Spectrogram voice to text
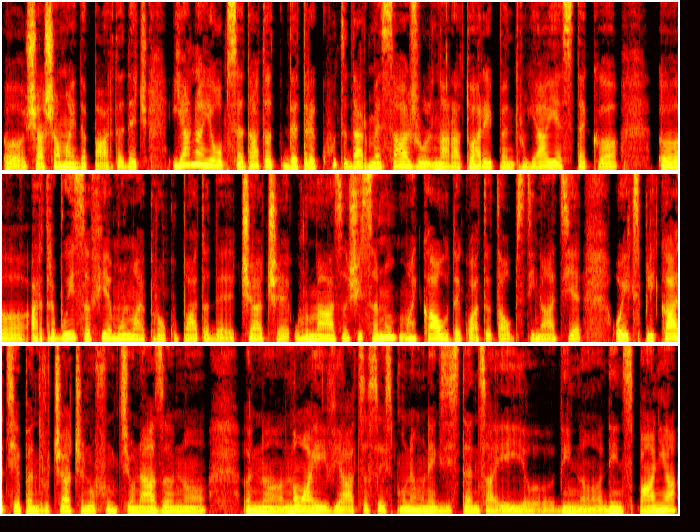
uh, și așa mai departe. Deci, Iana e obsedată de trecut, dar mesajul naratoarei pentru ea este că uh, ar trebui să fie mult mai preocupată de ceea ce urmează și să nu mai caute cu atâta obstinație o explicație pentru ceea ce nu funcționează în, în noua ei viață, să-i spunem, în existența ei uh, din, uh, din Spania,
